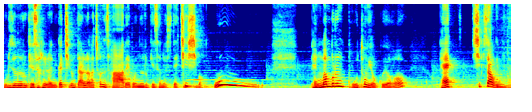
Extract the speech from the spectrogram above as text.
우리 돈으로 계산을 하니까 지금 달러가 1,400원으로 계산했을 때 70억. 오! 100만 불은 보통이었고요. 114억입니다.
